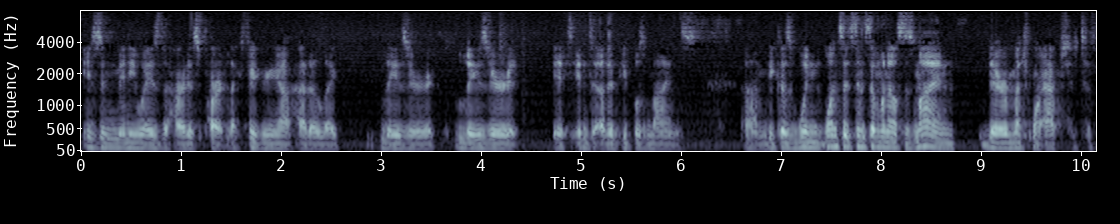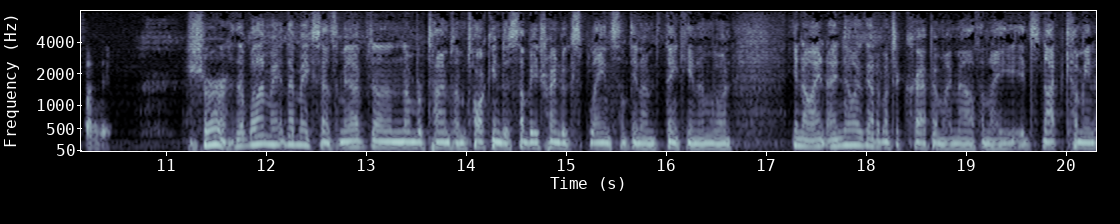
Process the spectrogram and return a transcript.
is in many ways the hardest part, like figuring out how to like laser laser it into other people's minds. Um, because when once it's in someone else's mind, they're much more apt to fund it. Sure. That, well, that, may, that makes sense. I mean, I've done a number of times. I'm talking to somebody trying to explain something I'm thinking. I'm going, you know, I, I know I've got a bunch of crap in my mouth, and I it's not coming.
